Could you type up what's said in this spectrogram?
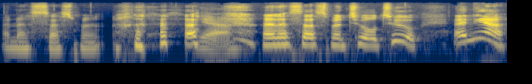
an assessment, Yeah. an assessment tool too. And yeah,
